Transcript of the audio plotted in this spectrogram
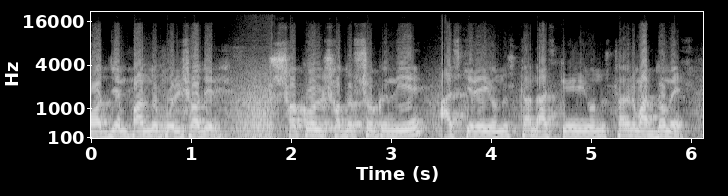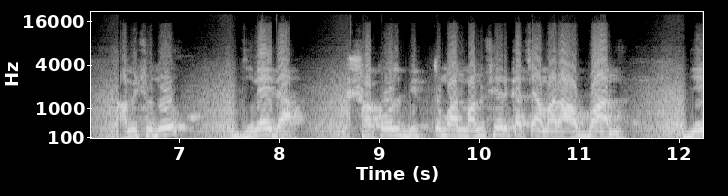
মজ্জেম পান্ন পরিষদের সকল সদস্যকে নিয়ে আজকের এই অনুষ্ঠান, আজকে এই অনুষ্ঠানের মাধ্যমে আমি শুধু ঝিনাইদা সকল বিত্তমান মানুষের কাছে আমার আহ্বান যে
